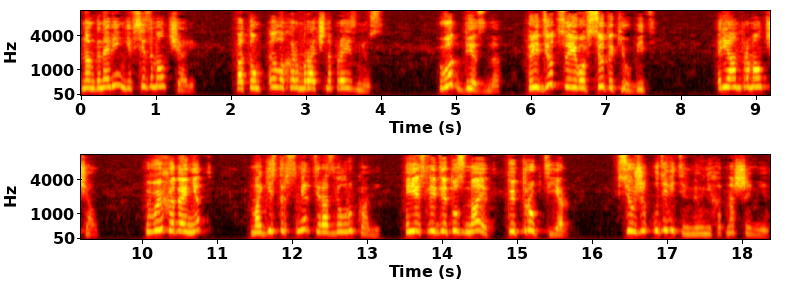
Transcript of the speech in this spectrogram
На мгновенье все замолчали. Потом Элохар мрачно произнес. Вот бездна, придется его все-таки убить. Риан промолчал. Выхода нет. Магистр смерти развел руками. Если дед узнает, ты труп, Тьер. Все же удивительные у них отношения.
